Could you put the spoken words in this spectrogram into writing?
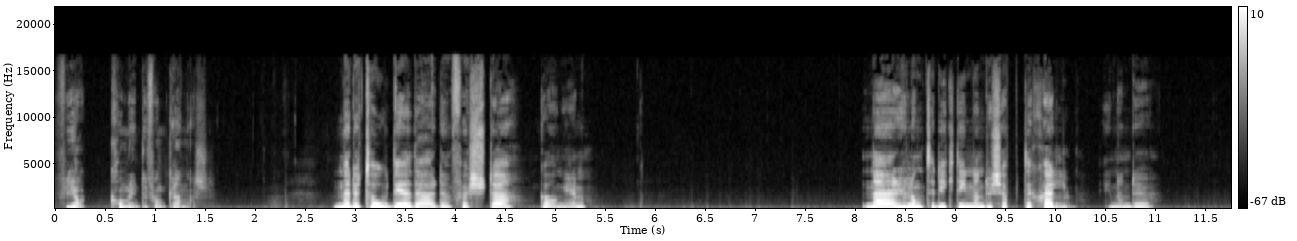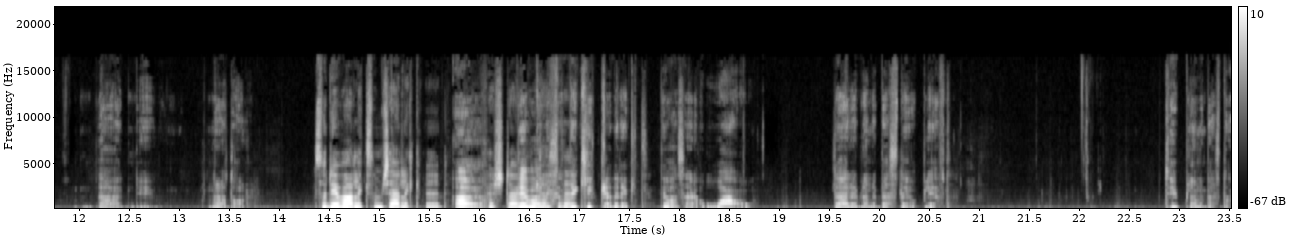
För jag kommer inte funka annars. När du tog det där den första gången. När, hur lång tid gick det innan du köpte själv? Innan du, Ja, några dagar. så det var liksom kärlek vid Ah, ja. första det var liksom, det klickade direkt. Det var så här, wow. Det här är bland det bästa jag upplevt. Typ bland det bästa.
